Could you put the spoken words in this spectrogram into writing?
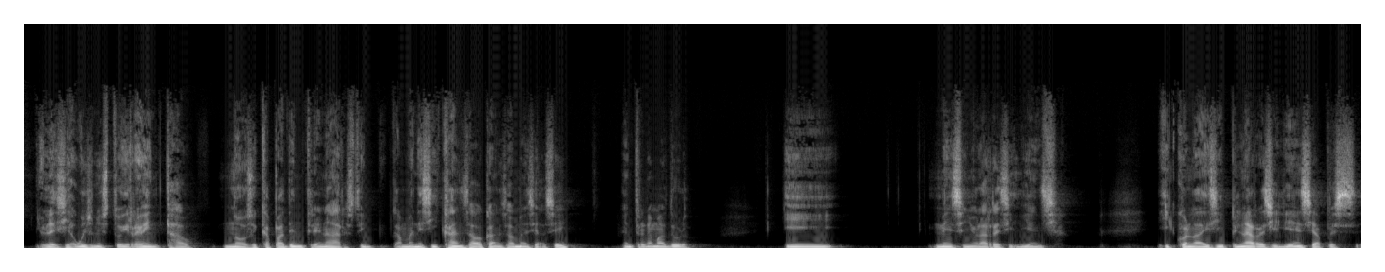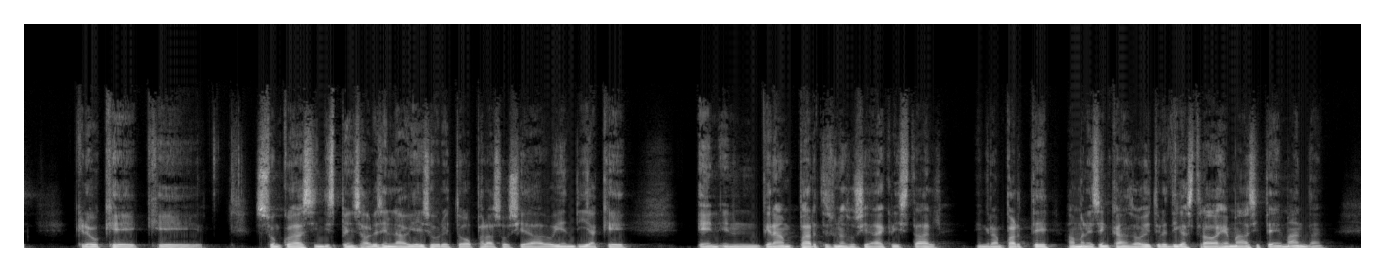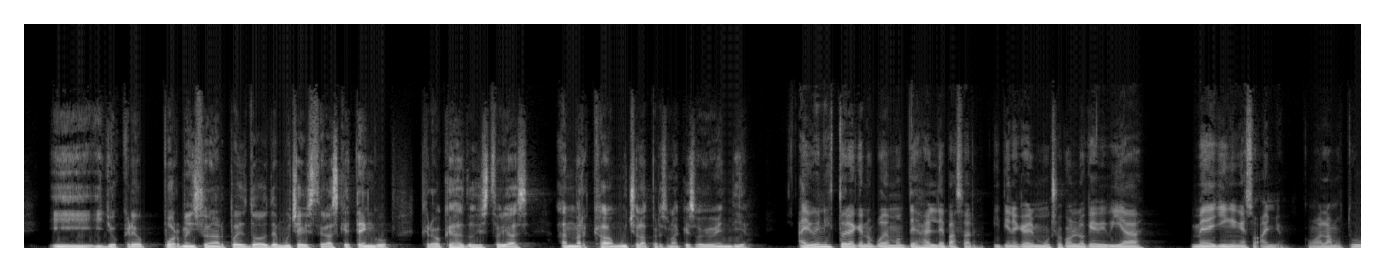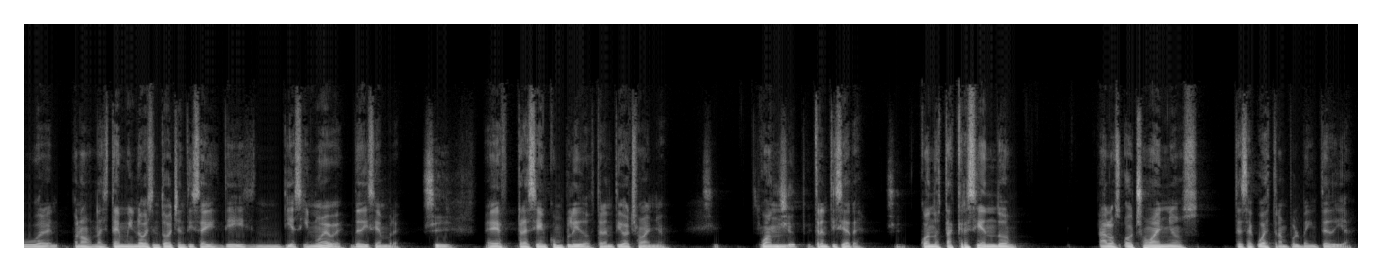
yo le decía, Wilson, estoy reventado, no soy capaz de entrenar, estoy, amanecí cansado, cansado, me decía, sí, entrena más duro. Y me enseñó la resiliencia. Y con la disciplina, la resiliencia, pues creo que, que son cosas indispensables en la vida y sobre todo para la sociedad hoy en día que en, en gran parte es una sociedad de cristal. En gran parte amanecen cansados y tú les digas trabaje más y te demandan. Y, yo creo, por mencionar pues dos de muchas historias que tengo, creo que esas dos historias han marcado mucho la persona que soy hoy en día. Hay una historia que no podemos dejar de pasar y tiene que ver mucho con lo que vivía Medellín en esos años. Como hablamos, tú bueno, naciste en 1986, 19 de diciembre. Sí. Eh, recién cumplidos, 38 años. Sí. 37. 37. Sí. Cuando estás creciendo, a los 8 años te secuestran por 20 días.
